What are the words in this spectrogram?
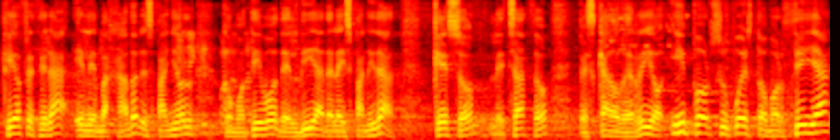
que ofrecerá el embajador español con motivo del Día de la Hispanidad. Queso, lechazo, pescado de río y, por supuesto, morcilla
